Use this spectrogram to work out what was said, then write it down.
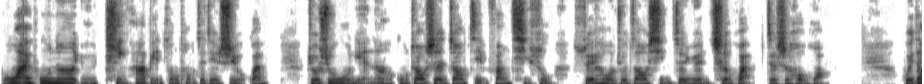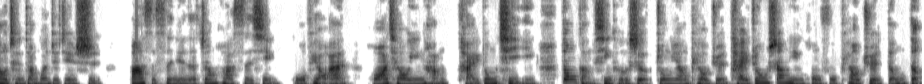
不外乎呢与挺阿扁总统这件事有关。九十五年呢，龚兆胜遭检方起诉，随后就遭行政院撤换，这是后话。回到陈长官这件事，八十四年的彰化四信、国票案、华侨银行、台东企银、东港信合社、中央票券、台中商银鸿福票券等等，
